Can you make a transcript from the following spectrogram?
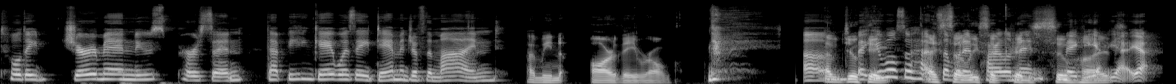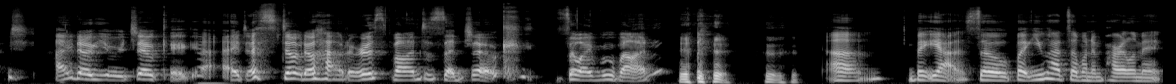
told a German news person that being gay was a damage of the mind. I mean, are they wrong? Um, I'm But joking. you also had I someone in Parliament so making hard. yeah, yeah. I know you were joking. I just don't know how to respond to said joke, so I move on. Um, but yeah, so but you had someone in Parliament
